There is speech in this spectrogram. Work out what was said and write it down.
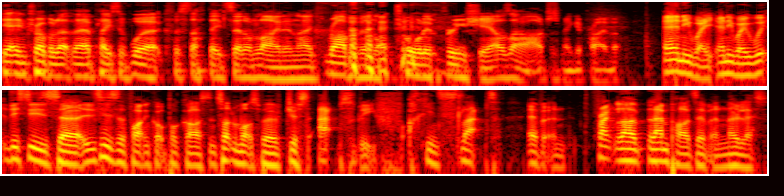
get in trouble at their place of work for stuff they'd said online, and I rather than like trawling through shit, I was like, oh, I'll just make it private. Anyway, anyway, we, this is uh, this is the Fighting Cock podcast, and Tottenham Hotspur have just absolutely fucking slapped Everton. Frank Lampard's Everton, no less.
